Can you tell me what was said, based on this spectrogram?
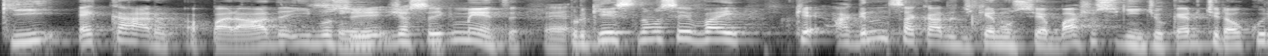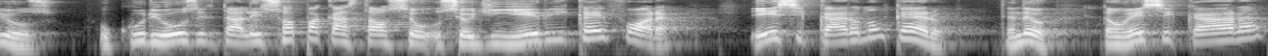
que é caro a parada e você Sim. já segmenta. É. Porque senão você vai. Porque a grande sacada de que anuncia baixo é o seguinte: eu quero tirar o curioso. O curioso ele tá ali só para gastar o seu, o seu dinheiro e cair fora. Esse cara eu não quero. Entendeu? Então, esse cara,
